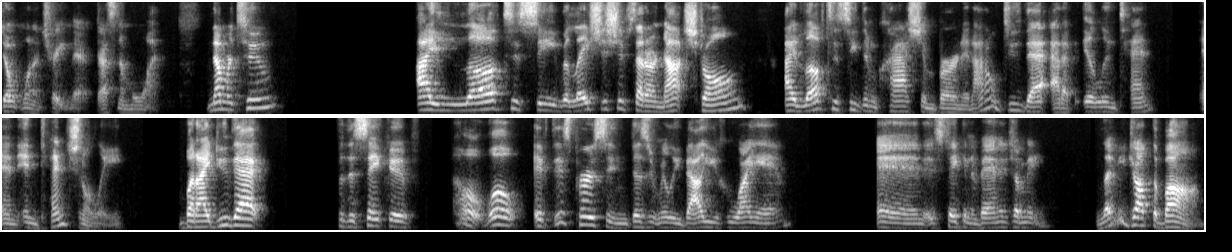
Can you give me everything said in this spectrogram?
don't want to train there. That's number one. Number two, I love to see relationships that are not strong I love to see them crash and burn. And I don't do that out of ill intent and intentionally, but I do that for the sake of, oh, well, if this person doesn't really value who I am and is taking advantage of me, let me drop the bomb.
